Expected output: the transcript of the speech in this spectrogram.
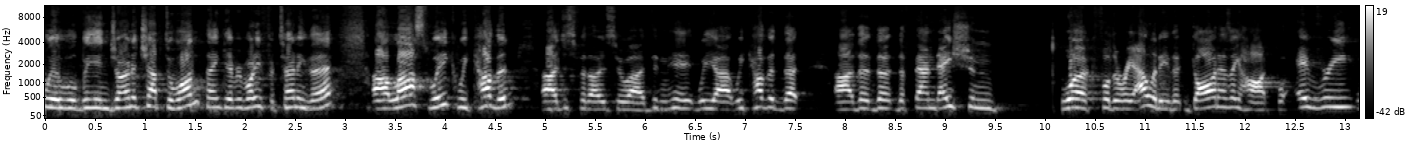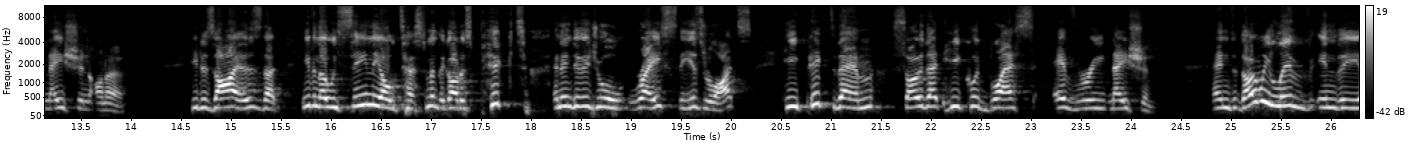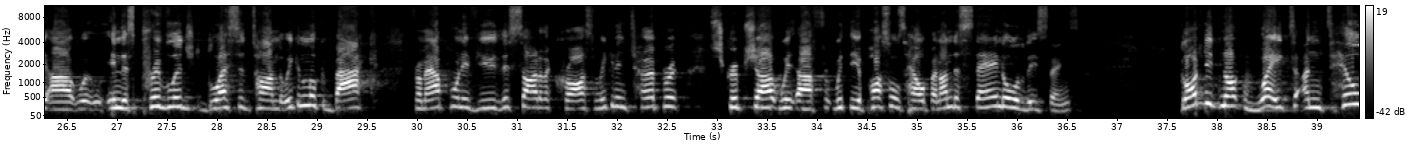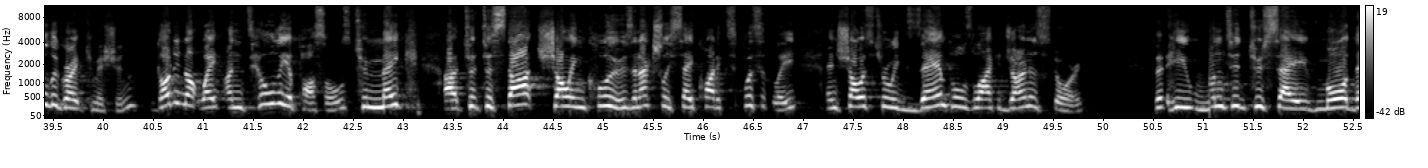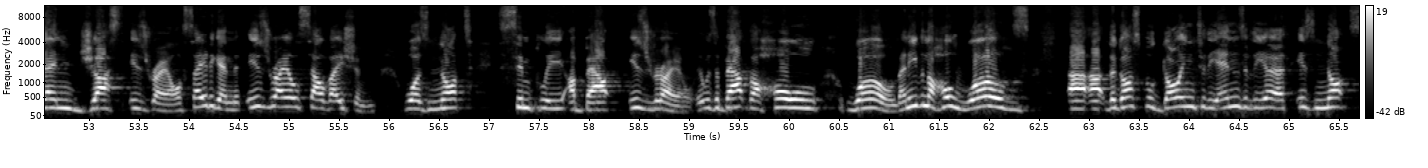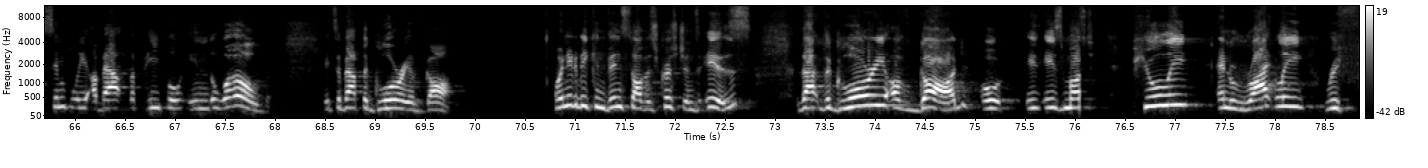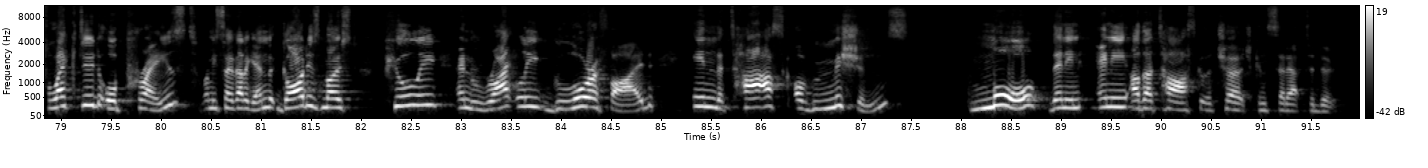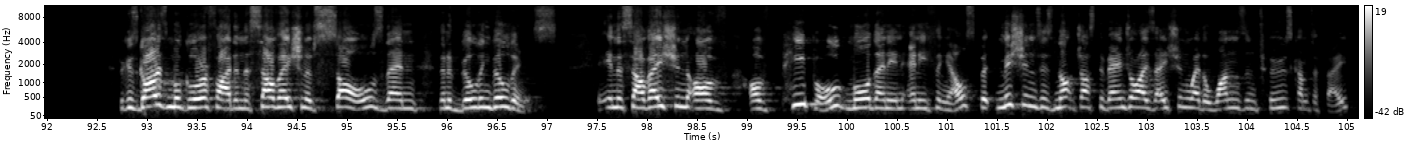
We will be in Jonah chapter 1. Thank you, everybody, for turning there. Uh, last week, we covered, uh, just for those who uh, didn't hear, we, uh, we covered that uh, the, the, the foundation work for the reality that God has a heart for every nation on earth. He desires that, even though we see in the Old Testament that God has picked an individual race, the Israelites, He picked them so that He could bless every nation. And though we live in, the, uh, in this privileged, blessed time that we can look back from our point of view, this side of the cross, and we can interpret scripture with, uh, with the apostles' help and understand all of these things. God did not wait until the Great Commission. God did not wait until the apostles to make, uh, to, to start showing clues and actually say quite explicitly and show us through examples like Jonah's story that he wanted to save more than just Israel. I'll say it again that Israel's salvation was not simply about Israel, it was about the whole world. And even the whole world's, uh, uh, the gospel going to the ends of the earth is not simply about the people in the world, it's about the glory of God. What we need to be convinced of as Christians is that the glory of God or is most purely and rightly reflected or praised. Let me say that again that God is most purely and rightly glorified in the task of missions more than in any other task that the church can set out to do. Because God is more glorified in the salvation of souls than, than of building buildings, in the salvation of, of people more than in anything else. But missions is not just evangelization where the ones and twos come to faith.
